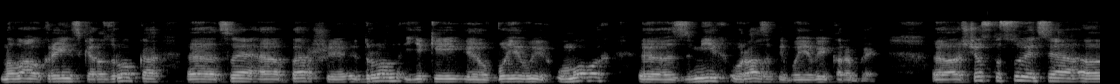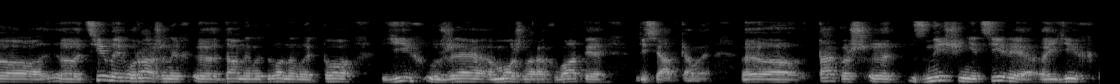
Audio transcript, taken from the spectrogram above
нова українська розробка. Е, Це е, перший дрон, який е, в бойових умовах е, зміг уразити бойовий корабель. Е, Що стосується е, е, цілей уражених даними дронами, то їх вже можна рахувати десятками. Також знищені цілі, їх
